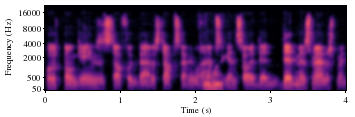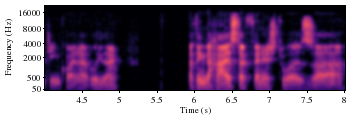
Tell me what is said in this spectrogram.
postponed games and stuff like that, I stopped setting lineups Mhm. again. So I did did mismanage my team quite heavily there. I think the highest I finished was uh,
